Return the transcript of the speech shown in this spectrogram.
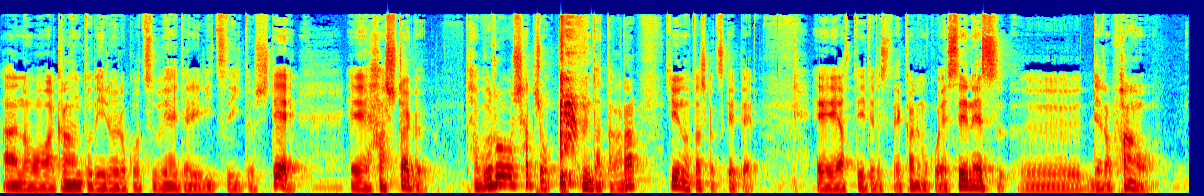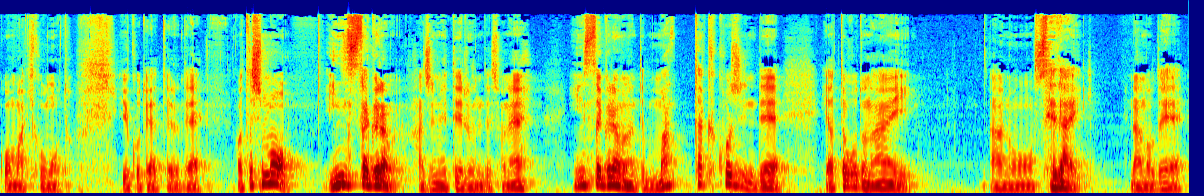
あの、アカウントでいろいろこうつぶやいたりリツイートして、えー、ハッシュタグ、タブロー社長だったかなっていうのを確かつけて、えー、やっていてですね、彼もこう SNS でのファンをこう巻き込もうということをやってるんで、私もインスタグラム始めてるんですよね。インスタグラムなんて全く個人でやったことないあの世代なので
